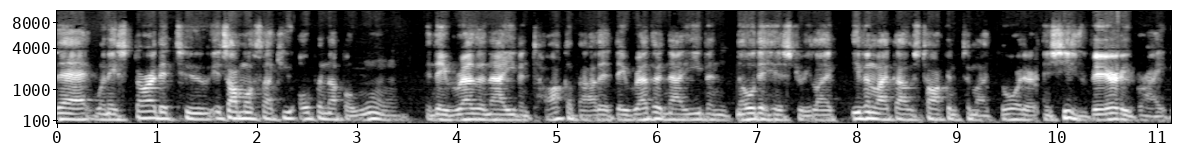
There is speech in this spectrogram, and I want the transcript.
that when they started to, it's almost like you open up a wound and they'd rather not even talk about it. They'd rather not even know the history. Like, even like I was talking to my daughter, and she's very bright.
